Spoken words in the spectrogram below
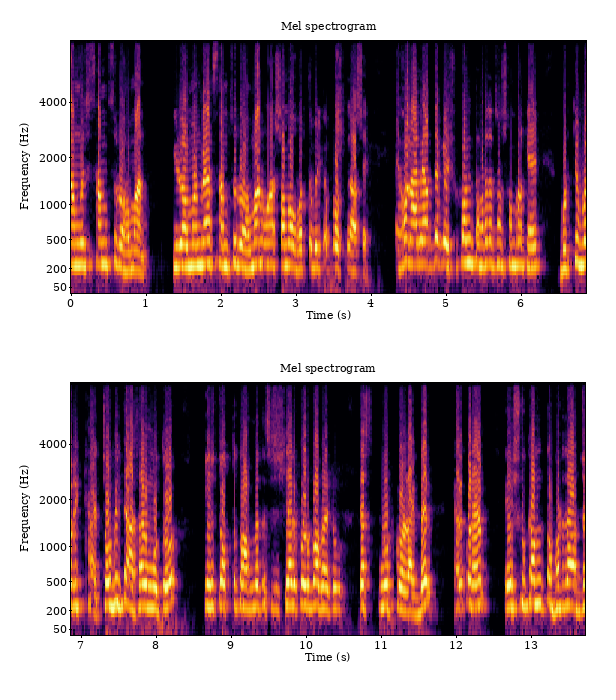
নাম হচ্ছে শামসুর রহমান। কি রহমান ভাই? শামসুর রহমান, ওনার সম্ভব ভর্তি পরীক্ষা প্রশ্ন আসে। এখন আমি আপনাকে সুকান্ত ভট্টাচার্য সম্পর্কে ভর্তি পরীক্ষায় ছবিতে আসার মতো কিছু তথ্য তো আপনাদের সাথে শেয়ার করব, আপনারা একটু জাস্ট নোট করে রাখবেন। খেয়াল করে এই সুকান্ত ভট্টাচার্য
